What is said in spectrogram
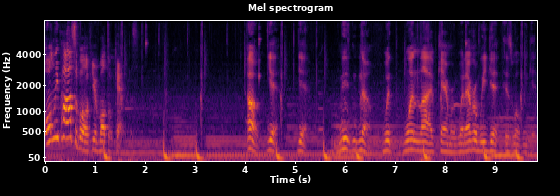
only possible if you have multiple cameras. oh yeah, yeah, no, with one live camera, whatever we get is what we get.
